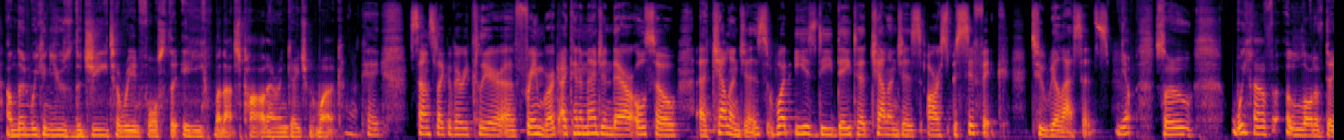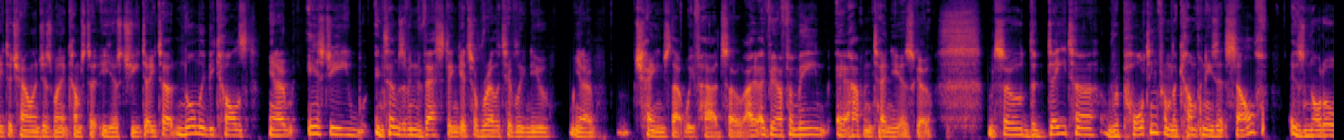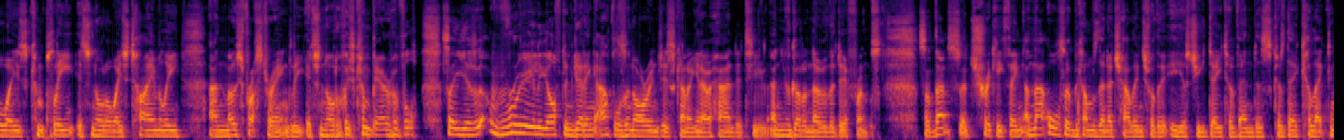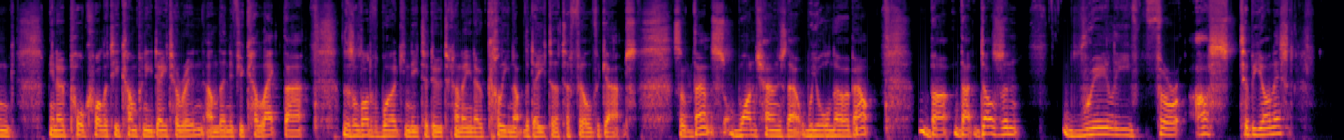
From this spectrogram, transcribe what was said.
And then we can use the G to reinforce the E, but that's part of our engagement work. Okay. Sounds like a very clear uh, framework. I can imagine there are also uh, challenges. What ESG data challenges are specific to real assets? Yep. So we have a lot of data challenges when it comes to ESG data, normally because, you know, ESG, in terms of investing, it's a relatively new, you know, change that we've had. So, I, you know, for me, it happened 10 years ago. So, the data reporting from the companies itself is not always complete, it's not always timely, and most frustratingly, it's not always comparable. So you're really often getting apples and oranges kind of, you know, handed to you, and you've got to know the difference. So that's a tricky thing. And that also becomes then a challenge for the ESG data vendors because they're collecting, you know, poor quality company data in. And then if you collect that, there's a lot of work you need to do to kind of, you know, clean up the data to fill the gaps. So that's one challenge that we all know about but that doesn't really, for us, to be honest,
